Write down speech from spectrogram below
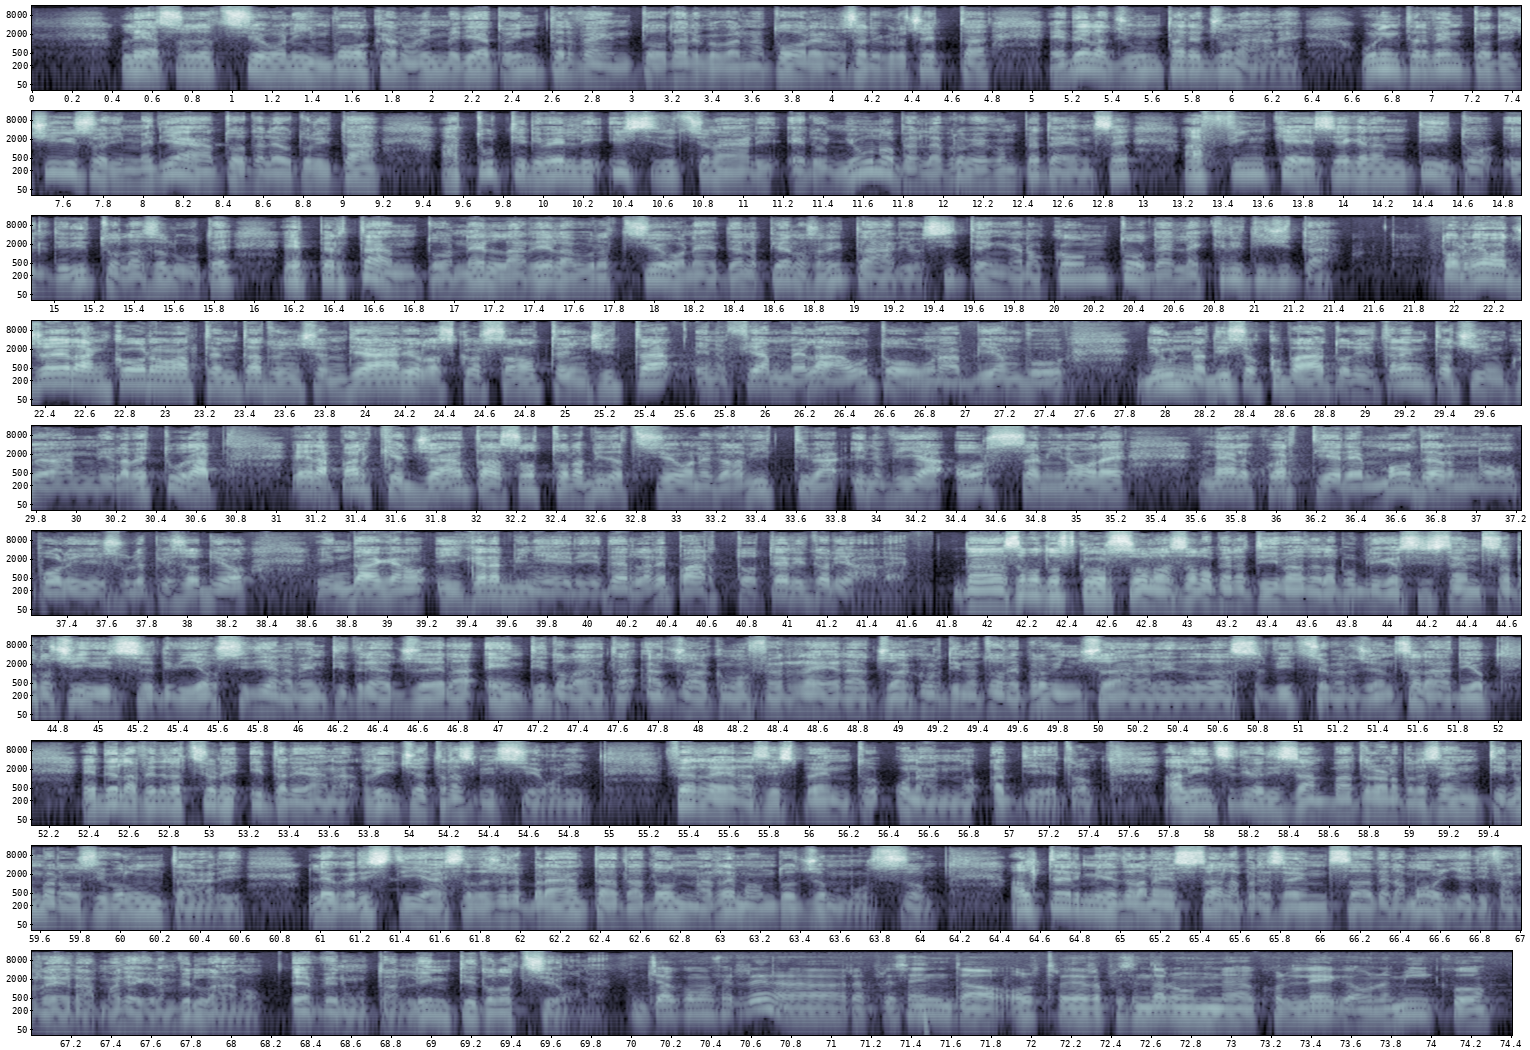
Le associazioni invocano un immediato intervento del governatore Rosario Crocetta e della giunta regionale, un intervento deciso ed immediato delle autorità a tutti i livelli istituzionali ed ognuno per le proprie competenze affinché sia garantito il diritto alla salute e pertanto nella rielaborazione del piano sanitario si tengano conto delle criticità. Torniamo a Gela, ancora un attentato incendiario la scorsa notte in città, in fiamme l'auto, una BMW, di un disoccupato di 35 anni. La vettura era parcheggiata sotto l'abitazione della vittima in via Orsa Minore nel quartiere Modernopoli. Sull'episodio indagano i carabinieri del reparto territoriale. Da sabato scorso la sala operativa della pubblica assistenza Procivis di via Ossidiana 23 a Gela è intitolata a Giacomo Ferrera, già coordinatore provinciale del servizio emergenza radio e della Federazione Italiana Rice Trasmissioni. Ferrera si è spento un anno addietro. All'iniziativa di sabato erano presenti numerosi volontari. L'Eucaristia è stata celebrata da Donna Raimondo Giammusso. Al termine della messa, alla presenza della moglie di Ferrera, Maria Granvillano, è avvenuta l'intitolazione. Giacomo Ferrera rappresenta rappresenta, oltre a rappresentare un collega, un amico,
